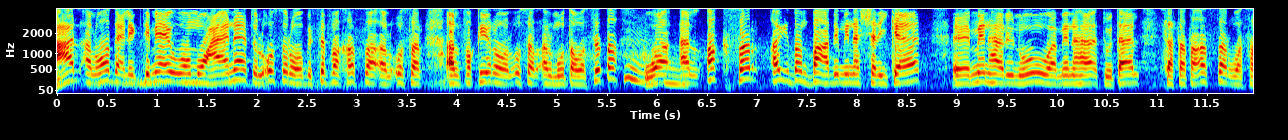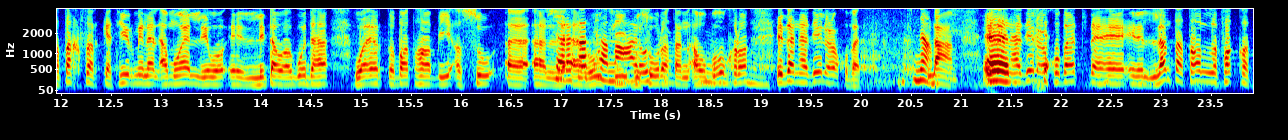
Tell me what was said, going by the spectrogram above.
على الوضع الاجتماعي ومعاناة الأسر وبصفة خاصة الأسر الفقيرة والأسر المتوسطة. والأكثر أيضا بعض من الشركات منها رينو ومنها توتال ستتأثر وستخسر كثير من الأموال لتواجدها وارتباطها بالسوق الروسي بصورة أو بأخرى. اذا هذه العقوبات. نعم, نعم. اذا هذه العقوبات لن تطال فقط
